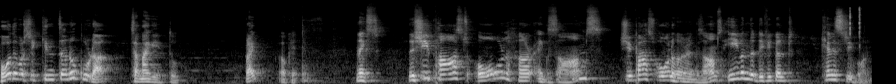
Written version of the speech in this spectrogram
ಹೋದ ವರ್ಷಕ್ಕಿಂತನೂ ಕೂಡ ಚೆನ್ನಾಗಿತ್ತು. Right okay next she passed all her exams she passed all her exams even the difficult chemistry one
